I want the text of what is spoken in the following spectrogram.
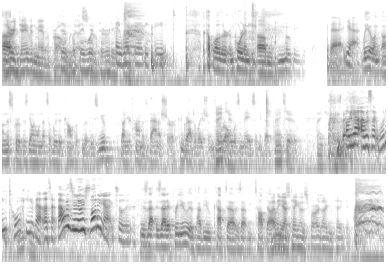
Larry David may have a problem Dude, with but that. they were still. dirty. They were dirty feet. A couple other important um, movie discussions. There, yeah. Leo on, on this group is the only one that's alluded to comic book movies. You've done your time as Vanisher. Congratulations. Thank your role you. was amazing in Deadpool Thank 2. you. Thank you. That, Oh yeah, I was like, what are you talking about? That's right. That was really funny, actually. is that is that it for you? If, have you capped out? Is that you topped out? I think I've taken it as far as I can take it.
